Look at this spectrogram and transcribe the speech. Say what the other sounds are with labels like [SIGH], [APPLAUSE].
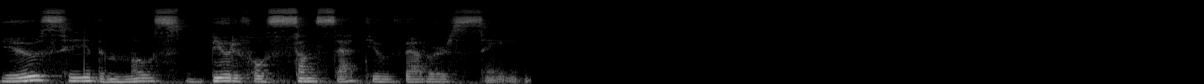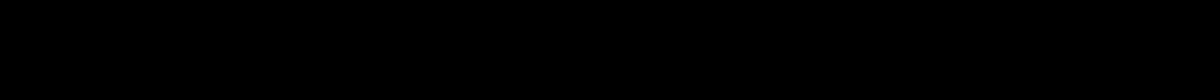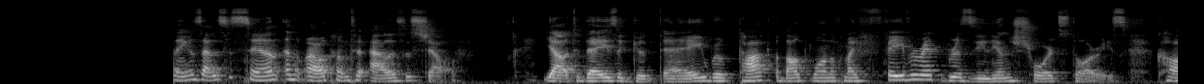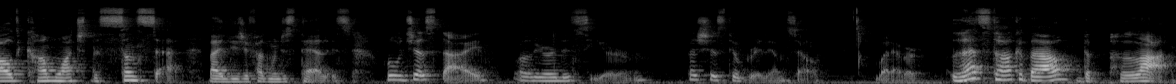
You see the most beautiful sunset you've ever seen. My name is Alice Sin and welcome to Alice's Shelf. Yeah, today is a good day. We'll talk about one of my favorite Brazilian short stories called Come Watch the Sunset by Lygia Fagundes Telles, who just died earlier this year. But she's still brilliant, so whatever. Let's talk about the plot.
